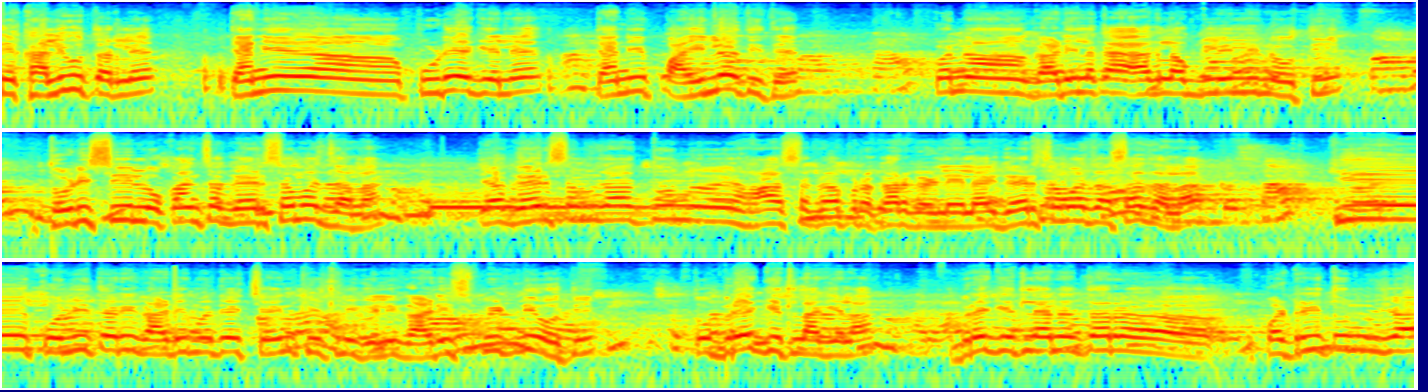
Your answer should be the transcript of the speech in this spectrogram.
ते खाली उतरले. त्यांनी पुढे गेले. त्यांनी पाहिलं तिथे. पण गाडीला काय आग लागलेली नव्हती. थोडीशी लोकांचा गैरसमज झाला. त्या गैरसमजातून हा सगळा प्रकार घडलेला आहे. गैरसमज असा झाला की कोणीतरी गाडीमध्ये चेन खेचली गेली गाडी स्पीडनी होती. तो ब्रेक घेतला गेला. ब्रेक घेतल्यानंतर पटरीतून ज्या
